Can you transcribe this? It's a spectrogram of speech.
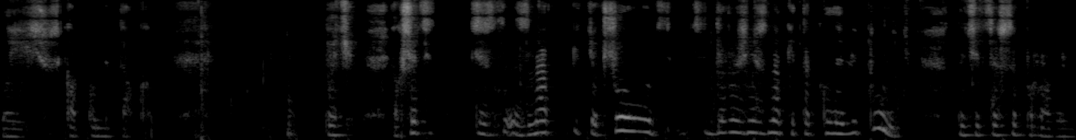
Ой, щось капку не так. Бач, якщо ці, ці знаки, якщо ці- дорожні знаки так левітують, значить це все правильно.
